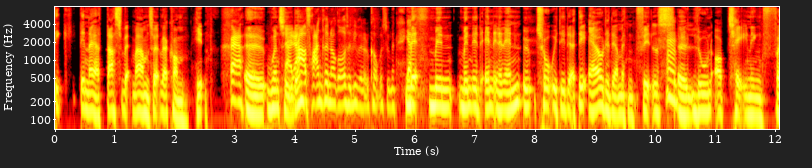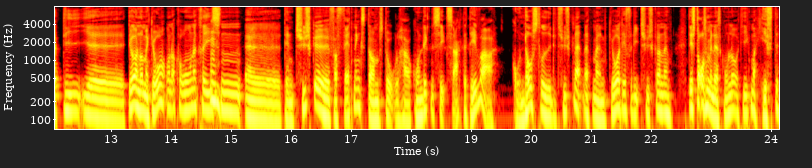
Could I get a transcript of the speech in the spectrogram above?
det, den er, der er svært, man svært ved at komme hen. Ja. Øh, uanset, ja, der har Frankrig nok også alligevel, når det kommer til men, ja. men, men, men et, en, en anden øm tog i det der, det er jo det der med den fælles mm. øh, lånoptagning, fordi øh, det var noget, man gjorde under coronakrisen. Mm. Øh, den tyske forfatningsdomstol har jo grundlæggende set sagt, at det var grundlovsstridigt i Tyskland, at man gjorde det, fordi tyskerne, det står som i deres grundlov, at de ikke må hæfte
